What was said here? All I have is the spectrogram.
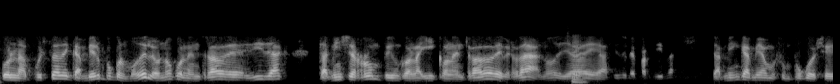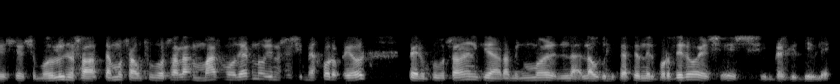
con la apuesta de cambiar un poco el modelo, ¿no? Con la entrada de Didac también se rompe con la, y con la entrada de verdad, ¿no? Ya haciéndole partida también cambiamos un poco ese, ese, modelo y nos adaptamos a un fútbol sala más moderno, yo no sé si mejor o peor, pero un fútbol sala en el que ahora mismo la, utilización del portero es, es imprescindible.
